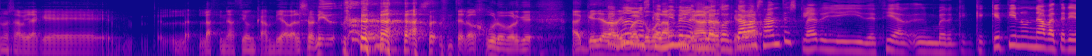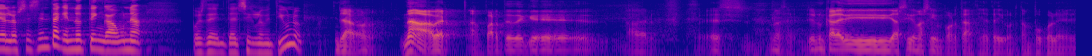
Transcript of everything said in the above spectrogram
no sabía que la, la afinación cambiaba el sonido. Te lo juro, porque aquella daba No, no, igual es como a la mí me lo, contabas era- antes, claro, y decías, bueno, ¿qué, tiene una batería de los 60 que no tenga una pues de- del siglo XXI? Ya, bueno. No, a ver, aparte de que. A ver, es. No sé, yo nunca le di así demasiada importancia, te digo, tampoco le.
